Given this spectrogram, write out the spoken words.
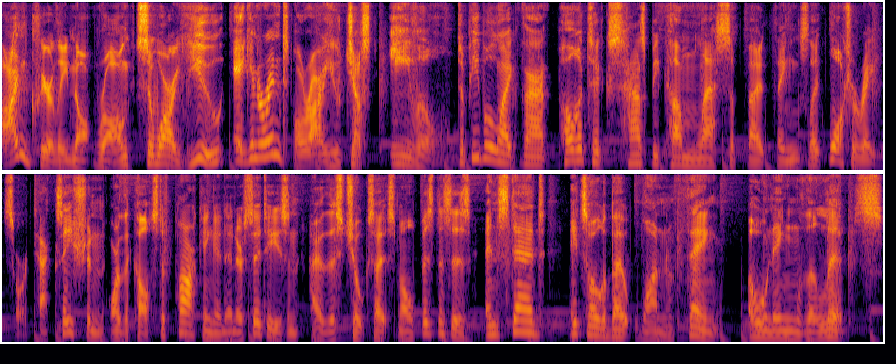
I'm clearly not wrong. So are you ignorant or are you just evil? To people like that, politics has become less about things like water rates or taxation or the cost of parking in inner cities and how this chokes out small businesses. Instead, it's all about one thing owning the libs.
